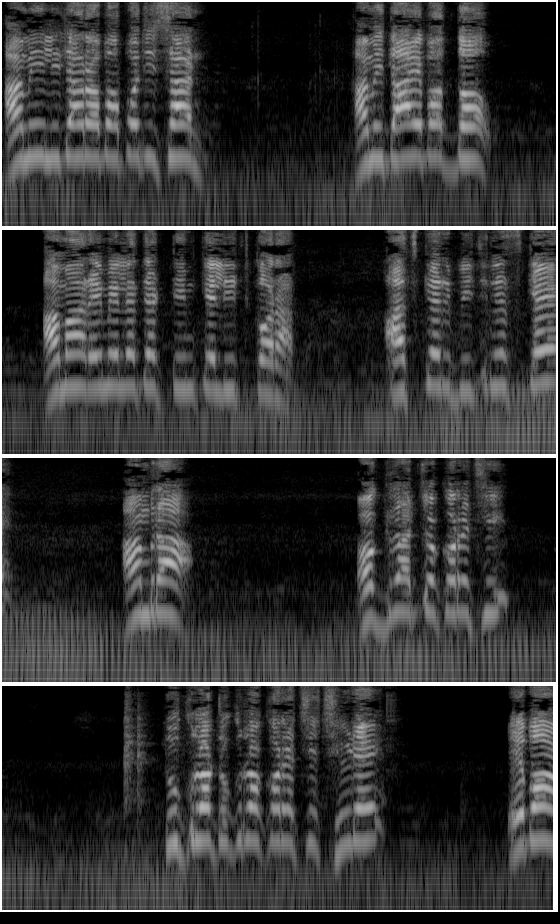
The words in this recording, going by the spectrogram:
আমি লিডার অব অপোজিশন আমি দায়বদ্ধ। আমার এমএলএদের টিমকে লিড করার। আজকের বিজনেসকে আমরা অগ্রাহ্য করেছি, টুকরো টুকরো করেছি ছিঁড়ে এবং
